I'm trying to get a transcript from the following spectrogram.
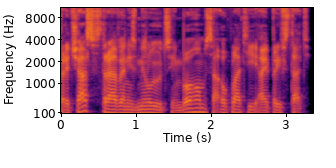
Pre čas strávený s milujúcim Bohom sa oplatí aj privstať.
